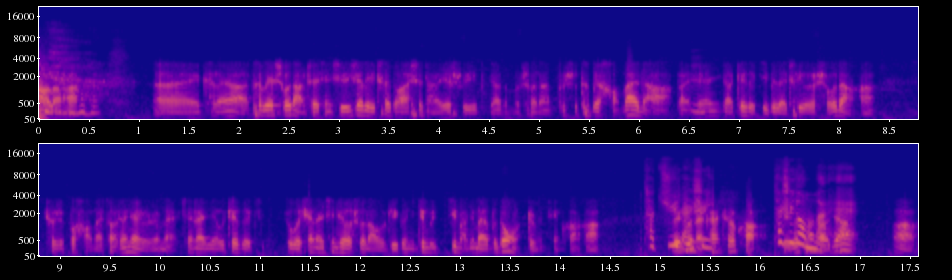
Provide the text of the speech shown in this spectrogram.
要了啊。呃，可能啊，特别手挡车型，其实这类车的话，市场也属于比较怎么说呢，不是特别好卖的啊。本身像这个级别的车有手挡啊，确实不好卖。早些年有人买，现在有这个，如果现在新车有手挡，我觉得你基本基本上就卖不动了这种情况啊。他居然是看车况，他是要买啊！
